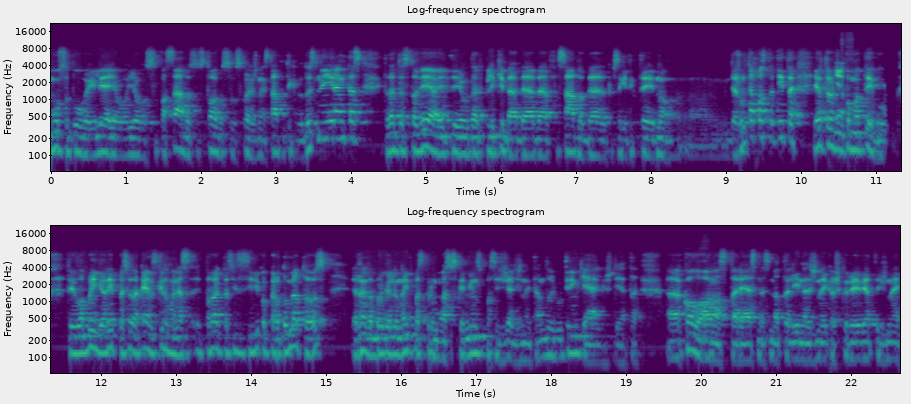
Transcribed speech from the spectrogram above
mūsų buvo eilė jau, jau su fasadu, su stogu, su visko, žinai, stato tik vidus neįrengtas, tada tas stovėjo jau dar pliki be, be, be fasado, be, kaip sakyti, tik tai, nu, dėžutę pastatyta ir turbūt yeah. pamatai buvo. Tai labai gerai pasiūlė kainų skirtumą, nes projektas visas įvyko per du metus ir žinai, dabar galiu nueiti pas pirmuosius kaimynus pasižiūrėti, žinai, ten daugiau trinkelį išdėta, e, kolonos taresnės, metalinės, žinai, kažkurioje vietoje, žinai,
